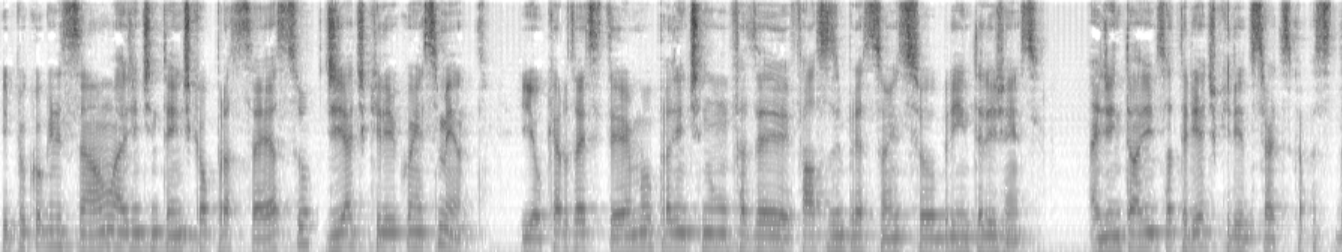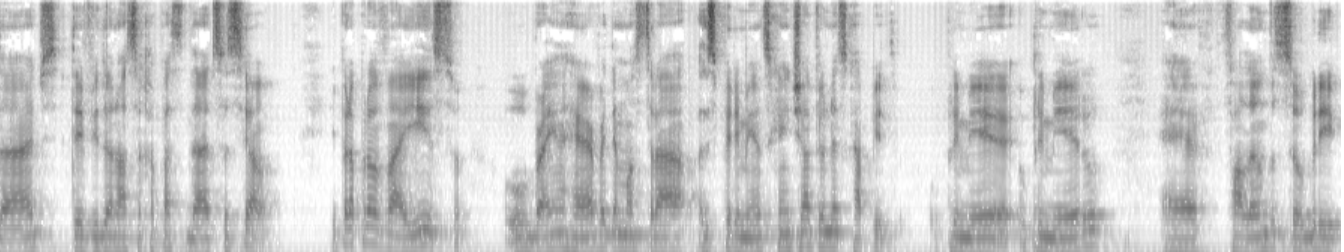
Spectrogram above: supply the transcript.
E por cognição, a gente entende que é o processo de adquirir conhecimento. E eu quero usar esse termo para a gente não fazer falsas impressões sobre inteligência. Então a gente só teria adquirido certas capacidades devido à nossa capacidade social. E para provar isso, o Brian Hare vai demonstrar os experimentos que a gente já viu nesse capítulo. O primeiro, o primeiro é falando sobre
